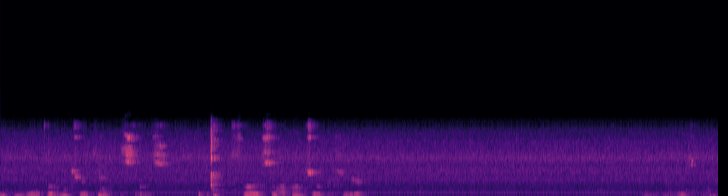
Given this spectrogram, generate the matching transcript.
Here's the entry Camptosaurus. Sort of saw a bunch over here. There's one.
